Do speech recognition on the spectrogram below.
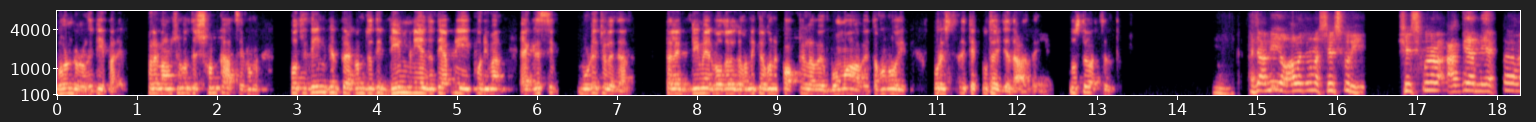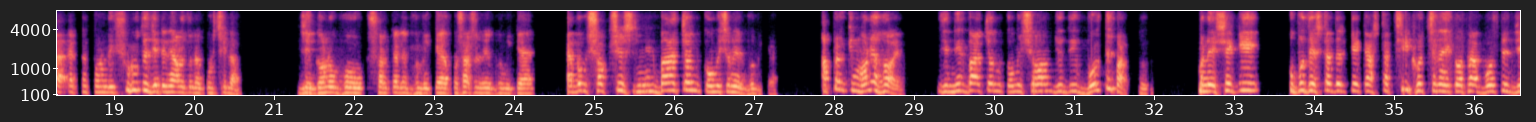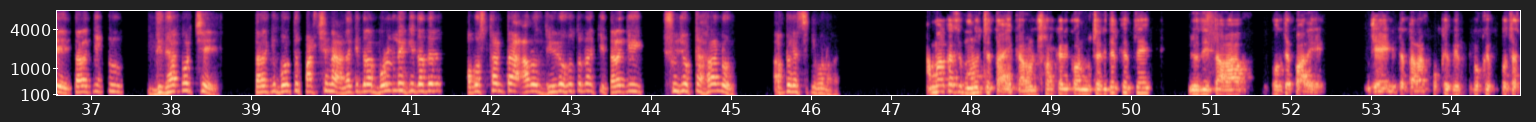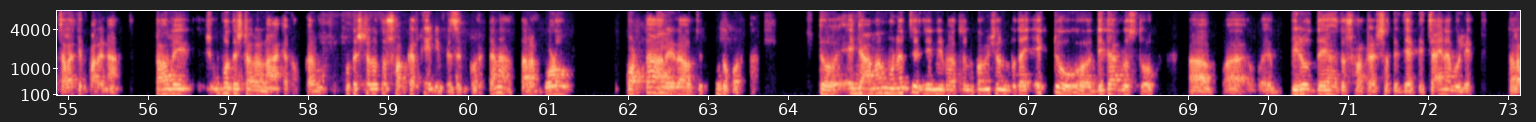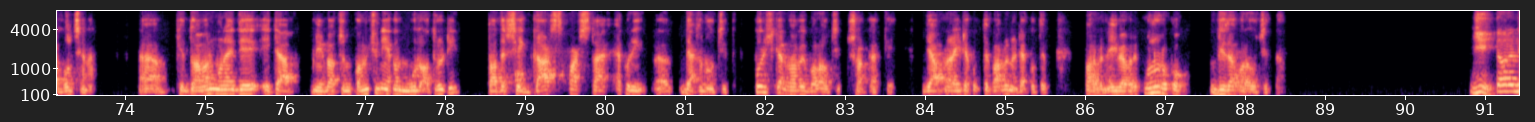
ভণ্ডুল হইতেই পারে। ফলে মানুষের মধ্যে শঙ্কা আছে এবং প্রতিদিন কিন্তু এখন যদি ডিম নিয়ে যদি আপনি এই পরিমাণ অ্যাগ্রেসিভ মুডে চলে যান, তাহলে ডিমের বদলে যখন কি ওখানে ককটেল হবে, বোমা হবে, তখন ওই পরিস্থিতিতে কোথায় যে দাঁড়াবে? বুঝতে পারছেন তো? আচ্ছা আমি আলোচনা শেষ করি। শেষ করার আগে আমি একটা একটা পয়েন্ট শুরুতে যেটা নিয়ে আলোচনা করছিলাম, যে গণভোট, সরকারের ভূমিকা, প্রশাসনের ভূমিকা এবং সবশেষ নির্বাচন কমিশনের ভূমিকা। আপনার কি মনে হয় যে নির্বাচন কমিশন যদি বলতে পারত মানে সে কি উপদেষ্টাদেরকে কাজটা ঠিক হচ্ছে না এই কথা বলতে যে তারা কি একটু দ্বিধা করছে? তারা কি বলতে পারছে না? নাকি তারা বললে কি তাদের অবস্থানটা আরও দৃঢ় হতো নাকি? তারা কি সুযোগটা হারালো? আপনার কাছে কি মনে হয়? আমার কাছে মনে হচ্ছে তাই, কারণ সরকারি কর্মচারীদের ক্ষেত্রে যদি তারা বলতে পারে যে এটা তারা পক্ষে বিপক্ষে প্রচার চালাতে পারে না তাহলে উপদেষ্টারা না কেন? কারণ উপদেষ্টারা তো সরকারকেই রিপ্রেজেন্ট করে তাই না? তারা বড় কর্তা আর এরা হচ্ছে ছোট কর্তা। তো এটা আমার মনে হচ্ছে যে নির্বাচন কমিশন বোধহয় একটু দ্বিধাগ্রস্ত বিরোধে হয়তো সরকারের সাথে যেতে চায় না বলে তারা বলছে না। কিন্তু আমার মনে হয় যে এটা নির্বাচন কমিশনই এখন মূল অথরিটি তাদের সেই গার্ডস পার্টসটা এখনই দেখানো উচিত। পরিষ্কার ভাবে বলা উচিত সরকারকে যে আপনারা এটা করতে পারবেন এটা করতে পারবেন। এই ব্যাপারে কোনো রকম দ্বিধা করা উচিত না। জি তাহলে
